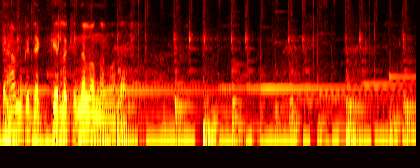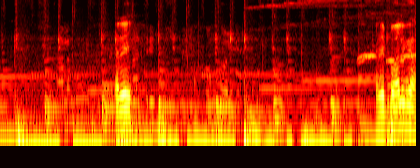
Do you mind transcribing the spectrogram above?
డ్యామ్కి దగ్గరలో కిందలో ఉందన్నమాట. అరే. అరే బాలుగా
